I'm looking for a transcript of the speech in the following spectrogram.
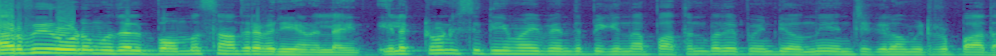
ആർ വി റോഡ് മുതൽ ബൊമ്മസാന്ദ്ര വരെയാണ് ലൈൻ. ഇലക്ട്രോണിക് സിറ്റിയുമായി ബന്ധിപ്പിക്കുന്ന പത്തൊൻപത് പോയിന്റ് ഒന്ന് അഞ്ച് കിലോമീറ്റർ പാത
